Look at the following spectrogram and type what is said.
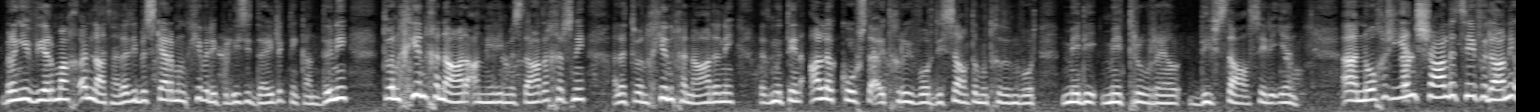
bring die weermag in laat hulle die beskerming gee wat die polisie duidelik nie kan doen nie. Toon geen genade aan hierdie misdadigers nie. Hulle toon geen genade nie. Dit moet ten alle koste uitgeroei word. Dieselfde moet gedoen word met die Metrorail diefstal sê die een. Uh nog as een Charlotte sê vir daar nie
